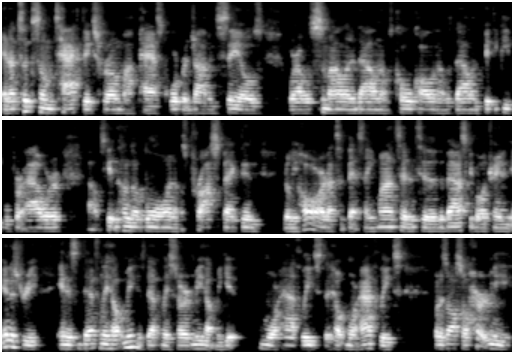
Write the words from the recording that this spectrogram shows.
and I took some tactics from my past corporate job in sales where I was smiling and dialing, I was cold calling, I was dialing 50 people per hour, I was getting hung up on, I was prospecting really hard. I took that same mindset into the basketball training industry, and it's definitely helped me. It's definitely served me, helped me get more athletes to help more athletes, but it's also hurt me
